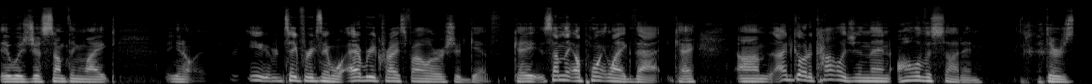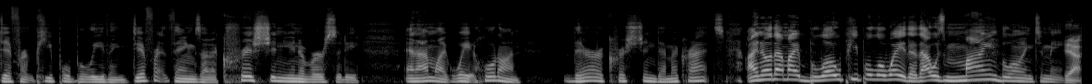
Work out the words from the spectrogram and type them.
it was just something like, you know, take for example every christ follower should give okay something a point like that okay um, i'd go to college and then all of a sudden there's different people believing different things at a christian university. And i'm like wait hold on. There are christian democrats? I know that might blow people away that that was mind-blowing to me. Yeah.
